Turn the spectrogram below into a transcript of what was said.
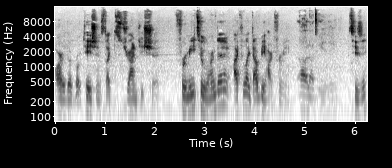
are the rotations, like the strategy shit. For me to learn that, I feel like that would be hard for me. Oh no, it's easy. It's easy.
